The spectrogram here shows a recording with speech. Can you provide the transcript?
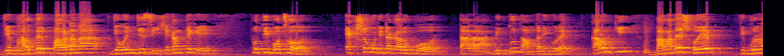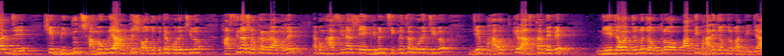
যে ভারতের পালাটানা যে ওএনজিসি সেখান থেকে প্রতি বছর একশো কোটি টাকার উপর তারা বিদ্যুৎ আমদানি করে। কারণ কি? বাংলাদেশ হয়ে ত্রিপুরা রাজ্যে সেই বিদ্যুৎ সামগ্রী আনতে সহযোগিতা করেছিল হাসিনা সরকারের আমলে এবং হাসিনা সেই এগ্রিমেন্ট সিগনেচার করেছিল যে ভারতকে রাস্তা দেবে নিয়ে যাওয়ার জন্য যন্ত্রপাতি, ভারী যন্ত্রপাতি, যা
